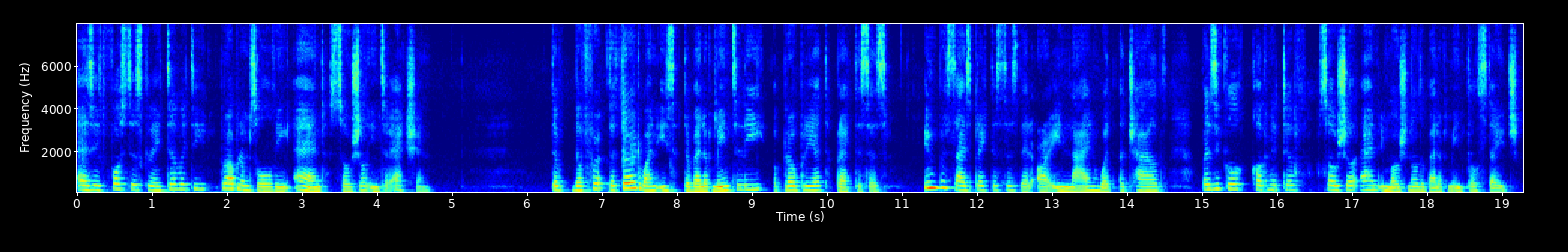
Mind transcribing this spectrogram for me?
as it fosters creativity, problem solving, and social interaction. The, the, the third one is developmentally appropriate practices. Emphasize practices that are in line with a child's physical, cognitive, social, and emotional developmental stage.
